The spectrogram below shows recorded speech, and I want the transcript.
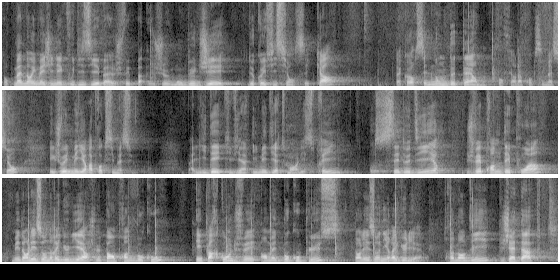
Donc maintenant, imaginez que vous disiez, ben, je je, mon budget de coefficient, c'est K, D'accord C'est le nombre de termes pour faire l'approximation, et que je veux une meilleure approximation. Bah, l'idée qui vient immédiatement à l'esprit, c'est de dire, je vais prendre des points, mais dans les zones régulières, je ne vais pas en prendre beaucoup, et par contre, je vais en mettre beaucoup plus dans les zones irrégulières. Autrement dit, j'adapte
